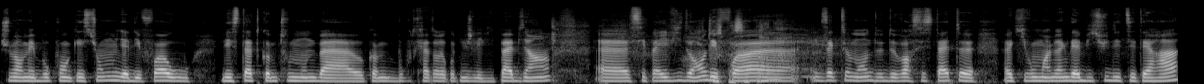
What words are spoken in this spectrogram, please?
je me remets beaucoup en question. Il y a des fois où les stats, comme tout le monde, bah, comme beaucoup de créateurs de contenu, je les vis pas bien. Euh, c'est pas évident. Des fois, euh, exactement, de, de voir ces stats euh, qui vont moins bien que d'habitude, etc.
